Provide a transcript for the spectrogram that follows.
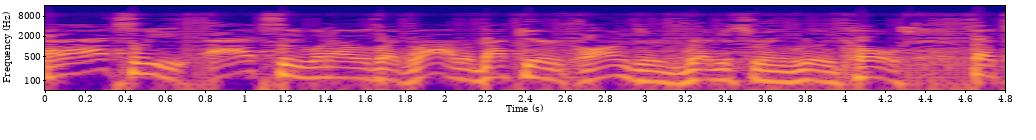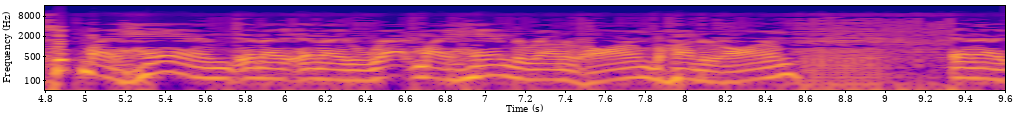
And I actually, actually, when I was like, "Wow, the back of your arms are registering really cold," so I took my hand and I and I wrapped my hand around her arm, behind her arm, and I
